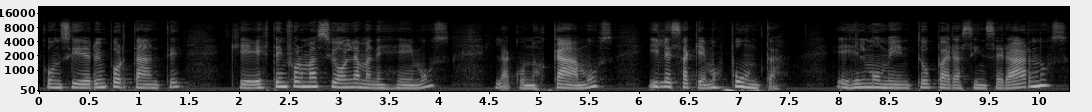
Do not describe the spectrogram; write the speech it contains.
considero importante que esta información la manejemos, la conozcamos y le saquemos punta. Es el momento para sincerarnos,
